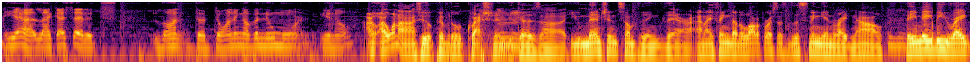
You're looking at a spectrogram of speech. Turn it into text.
yeah like i said it's lawn, the dawning of a new morn you know I, I want to ask you a pivotal question Mm-hmm. because uh, you mentioned something there, and I think that a lot of persons listening in right now, Mm-hmm. they may be right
